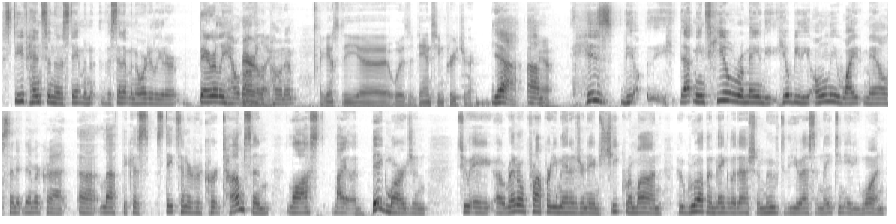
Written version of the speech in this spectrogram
Steve Henson, the, state, the Senate Minority Leader, barely held barely. off an opponent. Against the, uh, was a dancing preacher. Yeah. Um, yeah. His the that means he'll remain the he'll be the only white male Senate Democrat uh, left because State Senator Curt Thompson lost by a big margin to a, a, rental property manager named Sheikh Rahman, who grew up in Bangladesh and moved to the U.S. in 1981.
